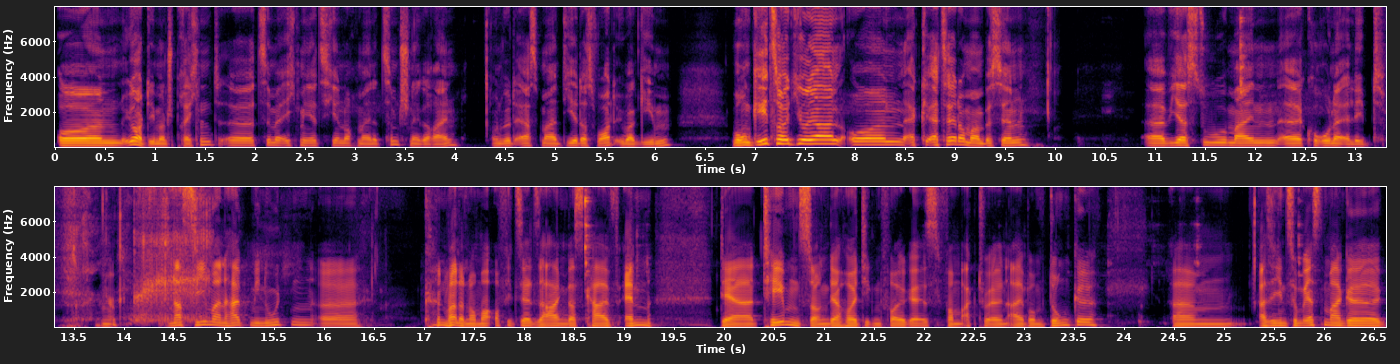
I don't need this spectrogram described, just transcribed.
Und ja, dementsprechend äh, zimmer ich mir jetzt hier noch meine Zimtschnecke rein und würde erstmal dir das Wort übergeben. Worum geht's heute, Julian? Und er erzähl doch mal ein bisschen, äh, wie hast du mein äh, Corona erlebt? Nach siebeneinhalb Minuten äh, können wir dann nochmal offiziell sagen, dass KFM der Themensong der heutigen Folge ist vom aktuellen Album Dunkel. Ähm, als ich ihn zum ersten Mal ge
